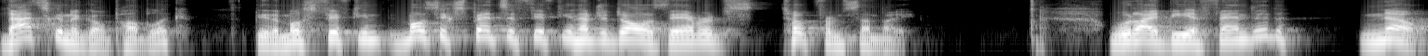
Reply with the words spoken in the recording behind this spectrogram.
that's going to go public. Be the most fifteen, most expensive fifteen hundred dollars they ever took from somebody. Would I be offended? No.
